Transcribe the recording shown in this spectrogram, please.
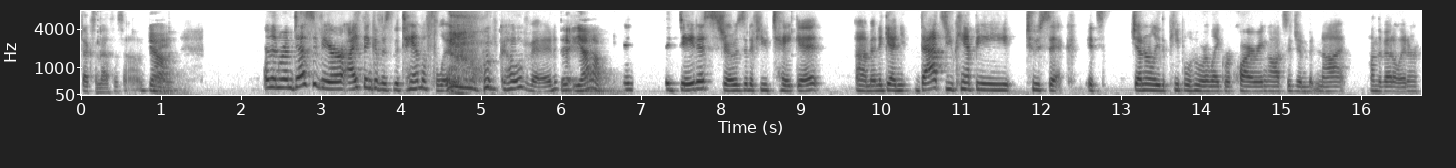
dexamethasone. Yeah. Right? And then remdesivir, I think of as the Tamiflu of COVID. Yeah. And the data shows that if you take it, um, and again, that's you can't be too sick. It's generally the people who are like requiring oxygen but not on the ventilator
